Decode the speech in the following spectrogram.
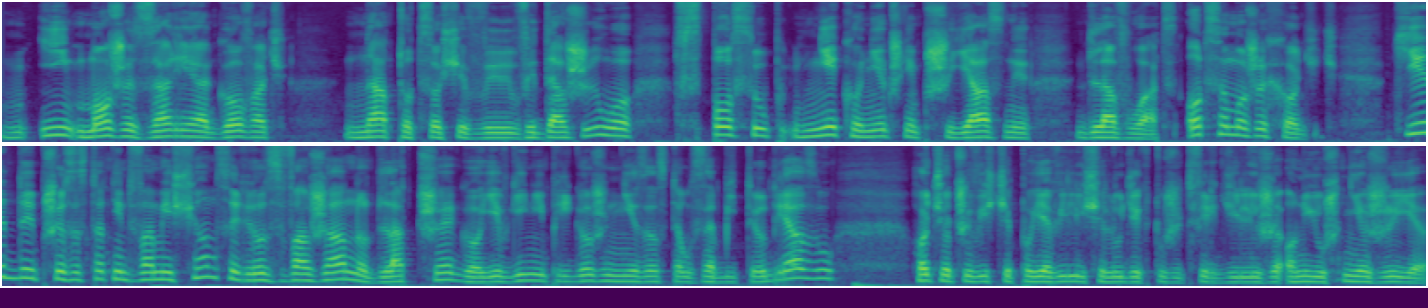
mm, i może zareagować na to, co się wy, wydarzyło w sposób niekoniecznie przyjazny dla władz. O co może chodzić? Kiedy przez ostatnie dwa miesiące rozważano, dlaczego Jewgenij Prigorzyn nie został zabity od razu, choć oczywiście pojawili się ludzie, którzy twierdzili, że on już nie żyje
